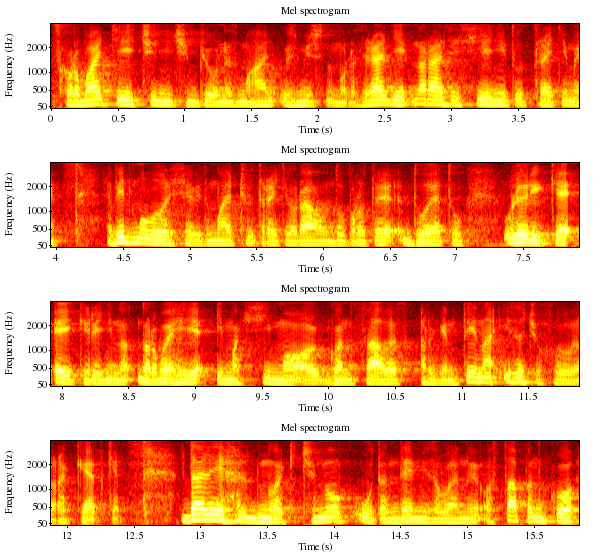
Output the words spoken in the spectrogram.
з Хорватії, чинні чемпіони змагань у змішаному розряді, наразі сіяні тут третіми, відмовилися від матчу третього раунду проти дуету Ульріке Ейкеріні Норвегія і Максимо Гонсалес Аргентина і зачухлили ракетки. Далі Людмила Кічинок у тандемі Зеленої Остапенко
